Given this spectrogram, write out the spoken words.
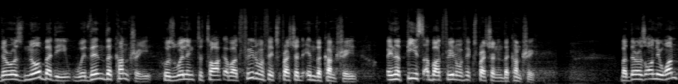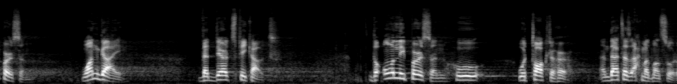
There was nobody within the country who's willing to talk about freedom of expression in the country, in a piece about freedom of expression in the country. But there was only one person, one guy, that dared speak out. The only person who would talk to her, and that is Ahmed Mansoor.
